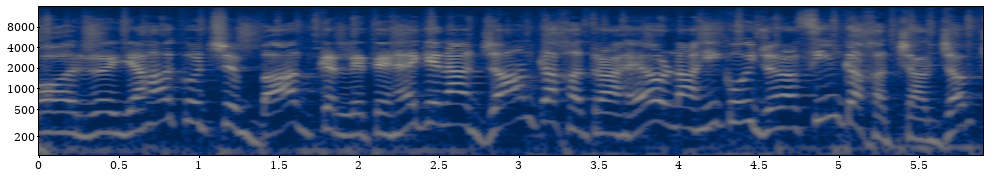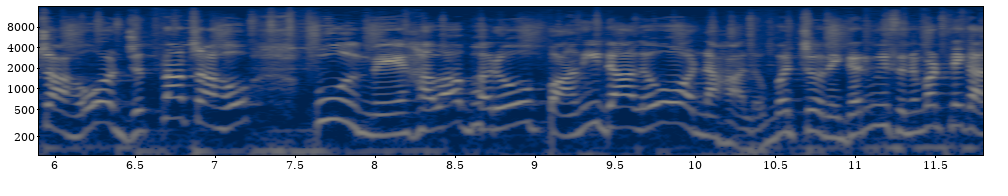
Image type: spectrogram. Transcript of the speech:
और यहाँ कुछ बात कर लेते हैं कि ना जान का खतरा है और ना ही कोई जरासीम का खदशा। जब चाहो और जितना चाहो, पूल में हवा भरो, पानी डालो और नहा लो। बच्चों ने गर्मी से निपटने का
